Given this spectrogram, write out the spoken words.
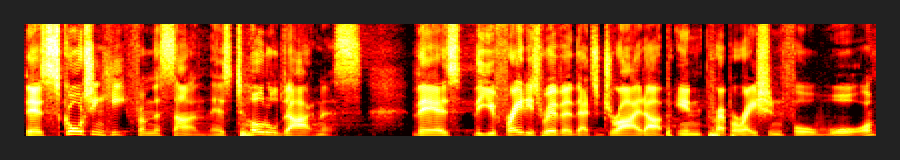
There's scorching heat from the sun. There's total darkness. There's the Euphrates River that's dried up in preparation for war.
